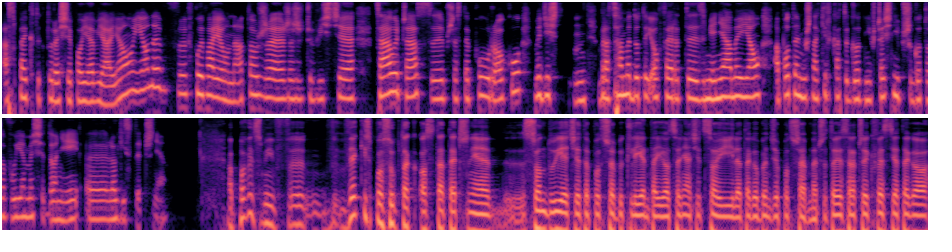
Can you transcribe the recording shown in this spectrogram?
aspekty, które się pojawiają i one wpływają na to, że, że rzeczywiście cały czas y, przez te pół roku my gdzieś mm, wracamy do tej oferty, zmieniamy ją, a potem już na kilka tygodni wcześniej przygotowujemy się do niej y, logistycznie. A powiedz mi, w, w, jaki sposób tak ostatecznie y, sądujecie te potrzeby klienta i oceniacie, co i ile tego będzie potrzebne? Czy to jest raczej kwestia tego,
